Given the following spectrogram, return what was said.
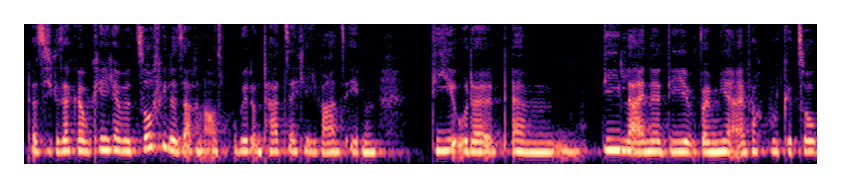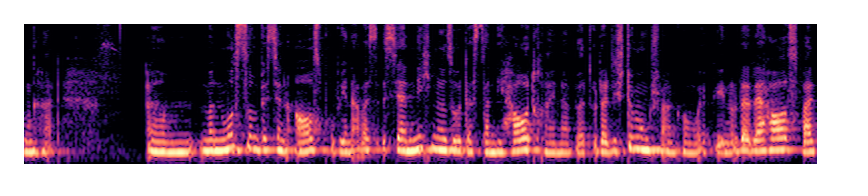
dass ich gesagt habe, okay, ich habe jetzt so viele Sachen ausprobiert und tatsächlich waren es eben die oder ähm, die Leine, die bei mir einfach gut gezogen hat ähm, man muss so ein bisschen ausprobieren, aber es ist ja nicht nur so, dass dann die Haut reiner wird oder die Stimmungsschwankungen weggehen oder der Hausfall,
